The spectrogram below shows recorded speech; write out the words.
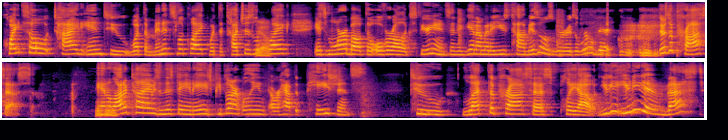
quite so tied into what the minutes look like, what the touches look Yeah. like, it's more about the overall experience. And again, I'm going to use Tom Izzo's words a little bit. There's a process. And a Mhm. lot of times in this day and age, people aren't willing or have the patience to let the process play out. You you need to invest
